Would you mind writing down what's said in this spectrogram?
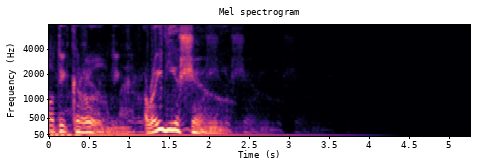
Kaotik Room Radio Show.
